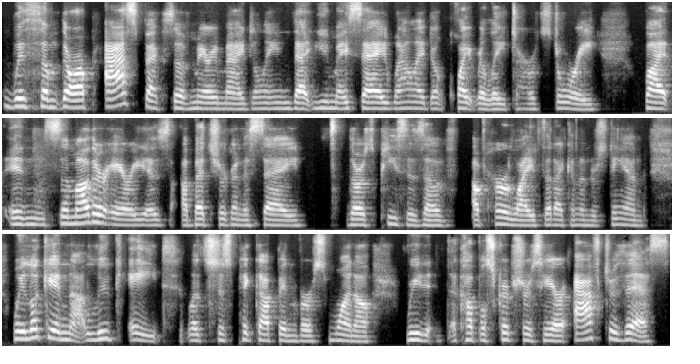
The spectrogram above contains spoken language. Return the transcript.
with some. There are aspects of Mary Magdalene that you may say, "Well, I don't quite relate to her story." But in some other areas, I bet you're going to say, those pieces of of her life that I can understand. We look in uh, Luke 8, let's just pick up in verse 1. I'll read a couple scriptures here. After this,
